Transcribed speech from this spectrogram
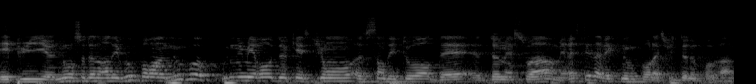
Et puis euh, nous, on se donne rendez-vous pour un nouveau numéro de questions euh, sans détour dès demain soir. Mais restez avec nous pour la suite de nos programmes.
